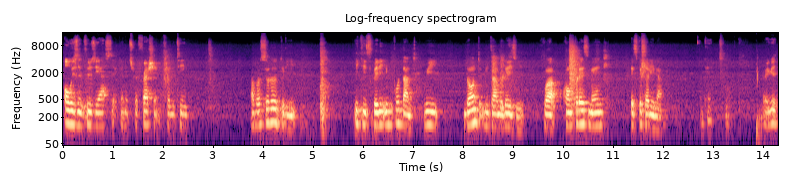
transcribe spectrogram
always enthusiastic and it's refreshing for the team. Absolutely. It is very important we don't become lazy or complacent, especially now. Okay. Very good.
